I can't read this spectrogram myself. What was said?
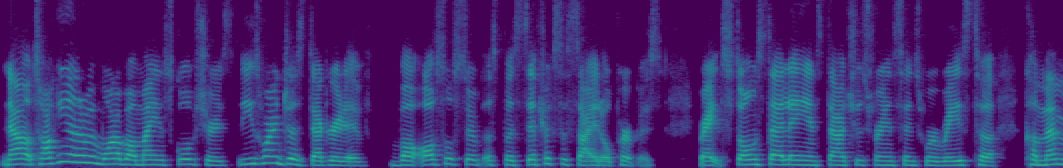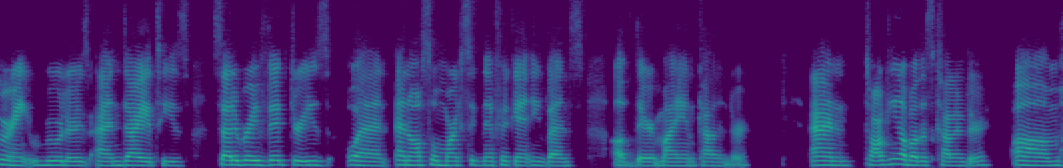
Now, talking a little bit more about Mayan sculptures, these weren't just decorative but also served a specific societal purpose, right? Stone stelae and statues, for instance, were raised to commemorate rulers and deities, celebrate victories, and, and also mark significant events of their Mayan calendar. And talking about this calendar, um,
